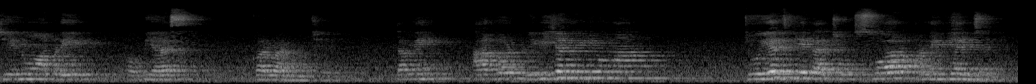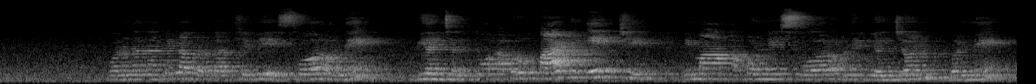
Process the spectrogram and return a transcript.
જેનો આપણે અભ્યાસ કરવાનો છે. તમે આગળ રિવિઝન વિડીયોમાં જોઈ જ ગયેલા છો, સ્વર અને વ્યંજન. વર્ણના કેટલા પ્રકાર છે? બે, સ્વર અને વ્યંજન. તો આપણો પાઠ એક છે, એમાં આપણને સ્વર અને વ્યંજન બંને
